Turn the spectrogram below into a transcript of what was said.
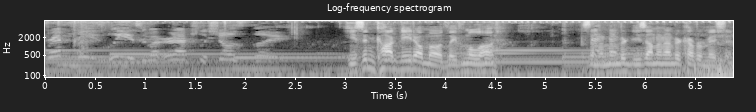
trim these leaves but it actually shows the. He's incognito mode. Leave him alone. He's on an under. He's on an undercover mission.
